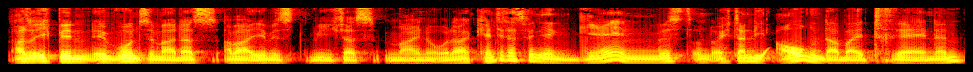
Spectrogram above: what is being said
Also ich bin im Wohnzimmer, das, aber ihr wisst, wie ich das meine, oder? Kennt ihr das, wenn ihr gähnen müsst und euch dann die Augen dabei tränen?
